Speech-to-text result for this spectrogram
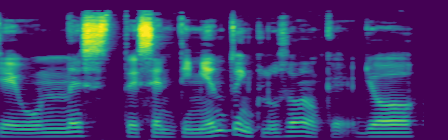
que un este sentimiento incluso, aunque yo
